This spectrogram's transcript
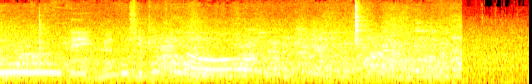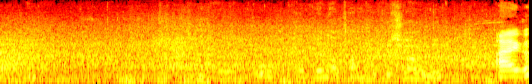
오, 냉면도 시켰어요. 커피나 타면 이렇게 시원하네. 아 이거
